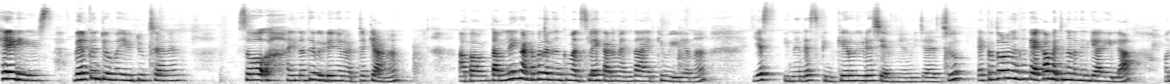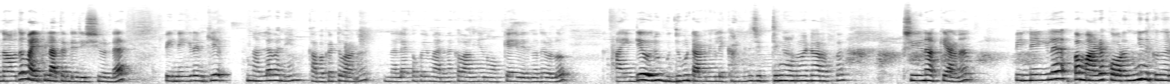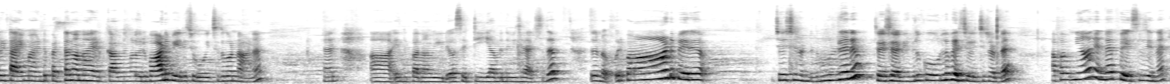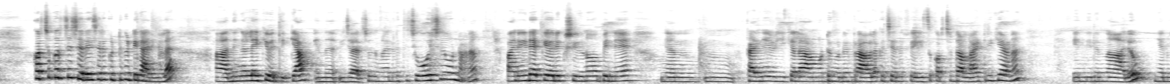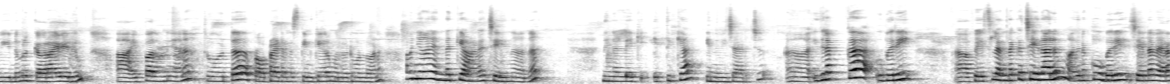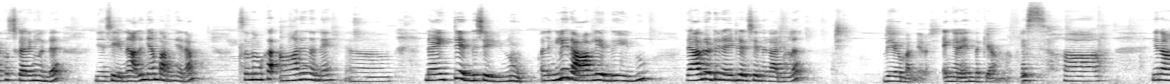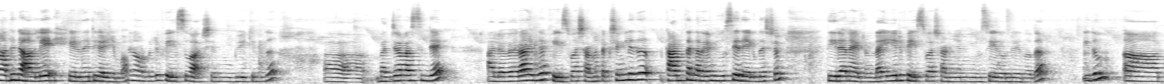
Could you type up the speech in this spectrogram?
Hey dears welcome to my YouTube channel so ഇന്നത്തെ video ഞാൻ ഒറ്റയ്ക്കാണ്. അപ്പം തമിഴിലും കണ്ടപ്പോൾ തന്നെ നിങ്ങൾക്ക് മനസ്സിലായി കാണും എന്തായിരിക്കും വീഡിയോ എന്ന്. യെസ് ഇന്നെന്റെ സ്കിൻ കെയർ വീഡിയോ ചെയ്യാൻ ഞാൻ വിചാരിച്ചു. എത്രത്തോളം നിങ്ങൾക്ക് കേൾക്കാൻ പറ്റുന്നുണ്ടെന്ന് എനിക്കറിയില്ല. ഒന്നാമത് മൈക്കില്ലാത്തതിന്റെ ഒരു ഇഷ്യൂ ഉണ്ട്. പിന്നെങ്കിലും എനിക്ക് നല്ല പനിയും കപക്കെട്ടുമാണ് ഇന്നലെയൊക്കെ പോയി മരുന്നൊക്കെ വാങ്ങി നോക്കിയായി വരുന്നതേ ഉള്ളൂ. അതിന്റെ ഒരു ബുദ്ധിമുട്ടാണ് നിങ്ങൾ ഈ കണ്ണിന് ചുറ്റും കാണുന്ന കറുപ്പ് ക്ഷീണമൊക്കെയാണ്. പിന്നെങ്കിൽ ഇപ്പം മഴ കുറഞ്ഞു നിൽക്കുന്ന ഒരു ടൈം പെട്ടെന്ന് നന്നായി എടുക്കാം നിങ്ങൾ ഒരുപാട് പേര് ചോദിച്ചത് കൊണ്ടാണ് ഞാൻ ഇന്നിപ്പോൾ ആ വീഡിയോ സെറ്റ് ചെയ്യാമെന്ന് വിചാരിച്ചത്. ഇതുണ്ടോ ഒരുപാട് പേര് ചോദിച്ചിട്ടുണ്ട്. ഇത് മുഴുവനും ചോദിച്ചിട്ടുണ്ട് ഇതിൽ കൂടുതൽ പേര് ചോദിച്ചിട്ടുണ്ട്. അപ്പം ഞാൻ എന്റെ ഫേസിൽ ചെയ്യുന്ന കുറച്ച് കുറച്ച് ചെറിയ ചെറിയ കുട്ടി കുട്ടി കാര്യങ്ങൾ നിങ്ങളിലേക്ക് എത്തിക്കാം എന്ന് വിചാരിച്ചു. നിങ്ങൾ എന്റെ അടുത്ത് ചോദിച്ചത് കൊണ്ടാണ് പനിയുടെയൊക്കെ ഒരു ക്ഷീണോ പിന്നെ ഞാൻ കഴിഞ്ഞ വീക്കെല്ലാം അങ്ങോട്ടും ഇങ്ങോട്ടും ട്രാവലൊക്കെ ചെയ്ത് ഫേസ് കുറച്ച് ഡള്ളായിട്ടിരിക്കുകയാണ് എന്നിരുന്നാലും ഞാൻ വീണ്ടും റിക്കവറായി വരും. ഇപ്പോൾ അതുകൊണ്ട് ഞാൻ ത്രൂ ഔട്ട് പ്രോപ്പറായിട്ട് എന്റെ സ്കിൻ കെയർ മുന്നോട്ട് കൊണ്ടുപോകണം അപ്പോൾ ഞാൻ എന്തൊക്കെയാണ് ചെയ്യുന്നതെന്ന് നിങ്ങളിലേക്ക് എത്തിക്കാം എന്ന് വിചാരിച്ചു. ഇതിലൊക്കെ ഉപരി ഫേസിൽ എന്തൊക്കെ ചെയ്താലും അതിനൊക്കെ ഉപരി ചെയ്യേണ്ട വേറെ കുറച്ച് കാര്യങ്ങളുണ്ട്. ഞാൻ ചെയ്യുന്നത്. അത് ഞാൻ പറഞ്ഞുതരാം. സോ നമുക്ക് ആദ്യം തന്നെ നൈറ്റ് എന്ത് ചെയ്യുന്നു? അല്ലെങ്കിൽ രാവിലെ എന്ത് ചെയ്യുന്നു? രാവിലെ തൊട്ട് നൈറ്റ് വരെ ചെയ്യുന്ന കാര്യങ്ങൾ വേഗം പറഞ്ഞുതരാം. എങ്ങനെ എന്തൊക്കെയാണെന്ന്. യെസ് ഞാൻ ആദ്യം രാവിലെ എഴുന്നേറ്റ് കഴിയുമ്പോൾ നോർമലി ഫേസ് വാഷ് ഞാൻ ഉപയോഗിക്കുന്നത്. ബഞ്ചറാസിന്റെ അലോവേറ എന്റെ ഫേസ് വാഷാണ് പക്ഷേങ്കിൽ ഇത് കാണുമ്പോൾ തന്നെ അറിയാം യൂസ് ചെയ്ത് ഏകദേശം തീരാനായിട്ടുണ്ട്. ഈ ഒരു ഫേസ് വാഷാണ് ഞാൻ യൂസ് ചെയ്തുകൊണ്ടിരുന്നത്. ഇതും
